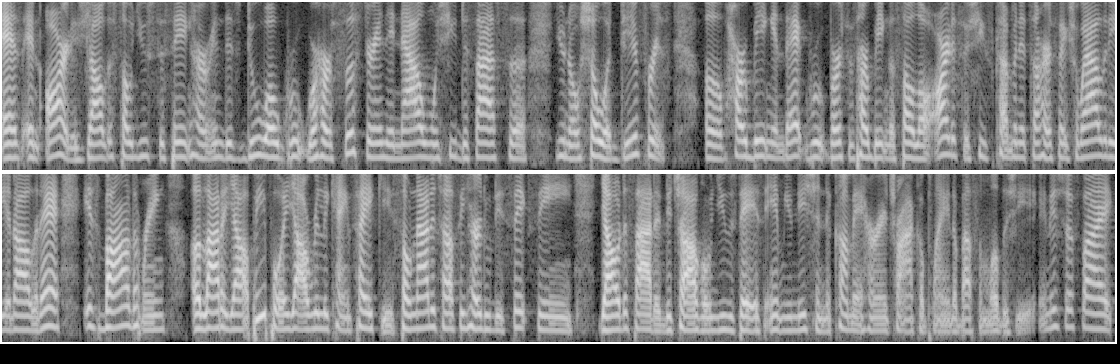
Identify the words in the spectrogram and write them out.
as an artist. Y'all are so used to seeing her in this duo group with her sister and then now when she decides to, you know, show a difference of her being in that group versus her being a solo artist and she's coming into her sexuality and all of that, it's bothering a lot of y'all people and y'all really can't take it. So now that y'all see her do this sex scene, y'all decided that y'all gonna use that as ammunition to come at her and try and complain about some other shit. And it's just like,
